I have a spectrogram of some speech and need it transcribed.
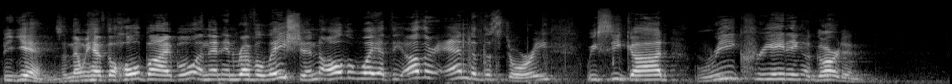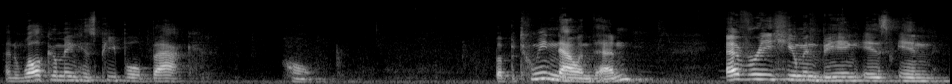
begins. And then we have the whole Bible, and then in Revelation, all the way at the other end of the story, we see God recreating a garden and welcoming his people back home. But between now and then, Every human being is in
